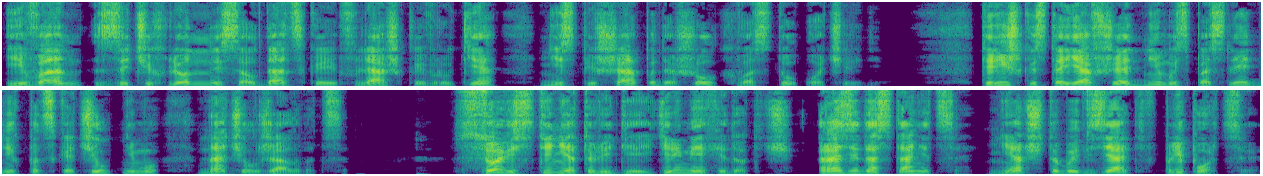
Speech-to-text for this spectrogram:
Иван с зачехленной солдатской фляжкой в руке не спеша подошел к хвосту очереди. Тришка, стоявший одним из последних, подскочил к нему, начал жаловаться. — Совести нет у людей, Еремей Федотович. Разве достанется? Нет, чтобы взять в припорцию.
